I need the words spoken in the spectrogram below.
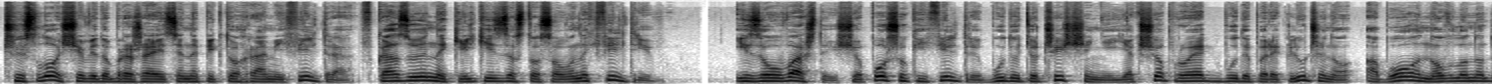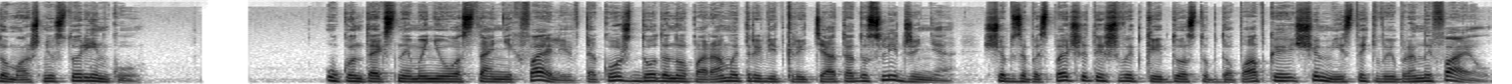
Число, що відображається на піктограмі фільтра, вказує на кількість застосованих фільтрів. І зауважте, що пошук і фільтри будуть очищені, якщо проект буде переключено або оновлено домашню сторінку. У контекстне меню останніх файлів також додано параметри відкриття та дослідження, щоб забезпечити швидкий доступ до папки, що містить вибраний файл.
